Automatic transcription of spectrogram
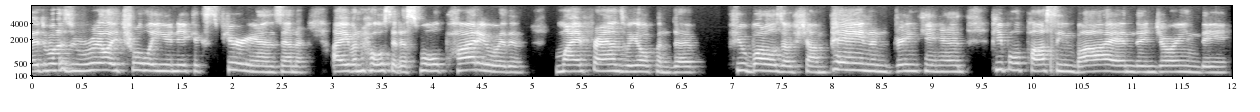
It was really truly unique experience and i even hosted a small party with my friends. We opened a few bottles of champagne and drinking and people passing by and enjoying the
